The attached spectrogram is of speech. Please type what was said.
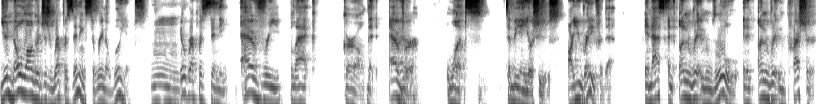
you're no longer just representing Serena Williams. Mm. You're representing every black girl that ever wants to be in your shoes. Are you ready for that? And that's an unwritten rule and an unwritten pressure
